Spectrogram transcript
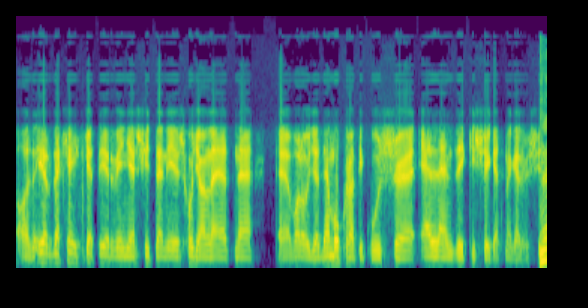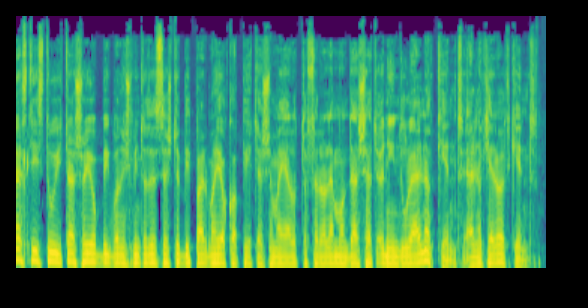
az érdekeinket érvényesíteni, és hogyan lehetne valahogy a demokratikus ellenzékiséget megerősíteni. Lesz tisztújítás a Jobbikban is, mint az összes többi párban. Jakab Péter sem ajánlotta fel a lemondását. Ön indul elnökként? Elnökjelöltként?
